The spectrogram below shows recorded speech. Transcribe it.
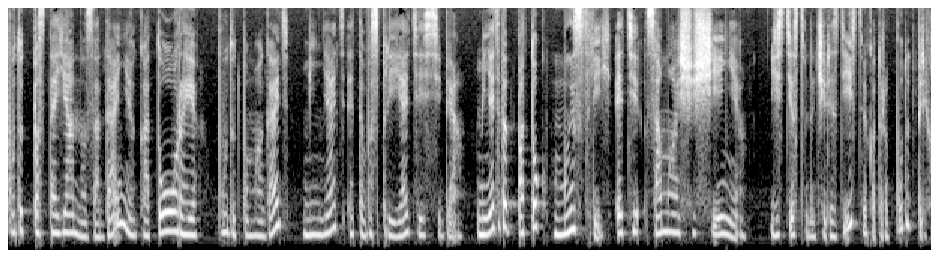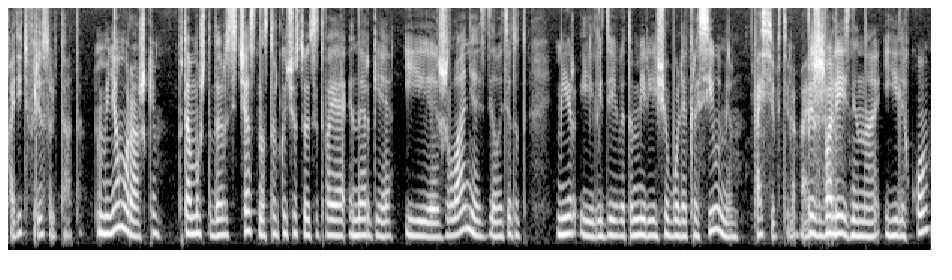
будут постоянно задания, которые будут помогать менять это восприятие себя, менять этот поток мыслей, эти самоощущения, естественно, через действия, которые будут переходить в результаты. У меня мурашки. Потому что даже сейчас настолько чувствуется твоя энергия и желание сделать этот мир и людей в этом мире еще более красивыми. Спасибо тебе большое. Безболезненно и легко.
